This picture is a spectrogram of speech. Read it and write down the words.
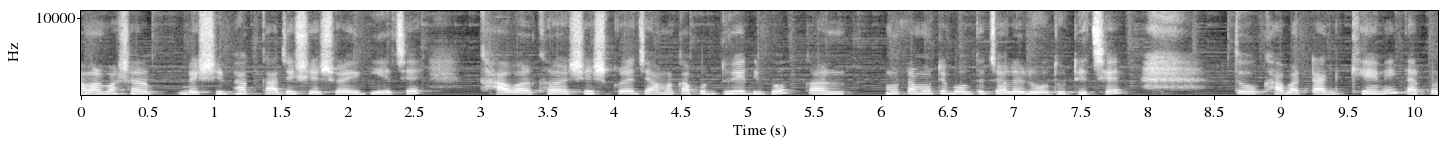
আমার বাসার বেশিরভাগ কাজই শেষ হয়ে গিয়েছে। খাবার খাওয়া শেষ করে জামা কাপড় ধুয়ে দিব, কারণ মোটামুটি বলতে চলে রোদ উঠেছে। তো খাবারটা আগে খেয়ে নিই, তারপর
